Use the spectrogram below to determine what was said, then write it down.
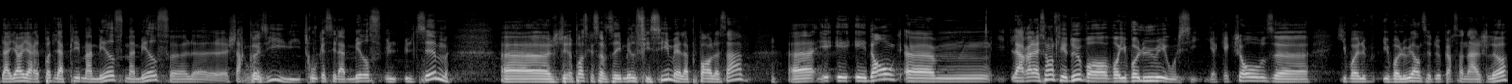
D'ailleurs, il n'arrête pas de l'appeler ma MILF. Ma MILF, euh, le Sarkozy, il trouve que c'est la MILF ul- ultime. Euh, je dirais pas ce que ça faisait MILF ici, mais la plupart le savent. Euh, et, donc, euh, la relation entre les deux va, va évoluer aussi. Il y a quelque chose euh, qui va évoluer entre ces deux personnages-là.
